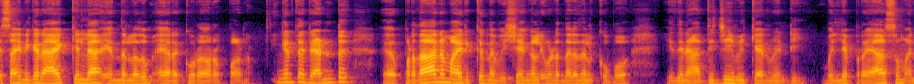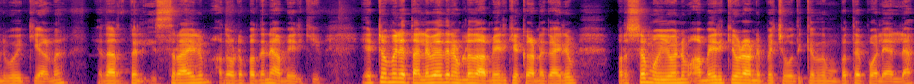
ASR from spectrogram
സൈനികരായക്കില്ല എന്നുള്ളതും ഏറെക്കുറെ ഉറപ്പാണ്. ഇങ്ങനത്തെ രണ്ട് പ്രധാനമായിരിക്കുന്ന വിഷയങ്ങൾ ഇവിടെ നിലനിൽക്കുമ്പോൾ ഇതിനെ അതിജീവിക്കാൻ വേണ്ടി വലിയ പ്രയാസം അനുഭവിക്കുകയാണ് യഥാർത്ഥത്തിൽ ഇസ്രായേലും അതോടൊപ്പം തന്നെ അമേരിക്കയും. ഏറ്റവും വലിയ തലവേദന ഉള്ളത് അമേരിക്കക്കാണ്. കാര്യം പ്രശ്നം മുഴുവനും അമേരിക്കയോടാണ് ഇപ്പോൾ ചോദിക്കുന്നത്. മുമ്പത്തെ പോലെയല്ല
